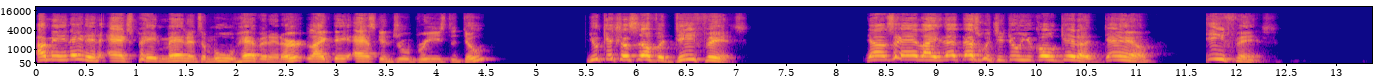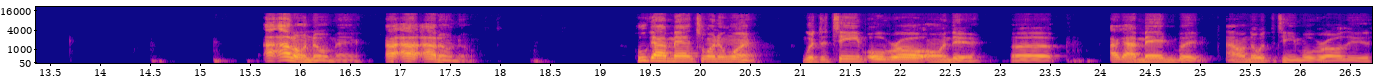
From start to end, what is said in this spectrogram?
I mean, they didn't ask Peyton Manning to move heaven and earth like they asking Drew Brees to do. You get yourself a defense. You know what I'm saying? Like that, that's what you do. You go get a damn defense. I, I don't know, man. I, I, I don't know. Who got Madden 21 with the team overall on there? Uh I got Madden, but I don't know what the team overall is.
